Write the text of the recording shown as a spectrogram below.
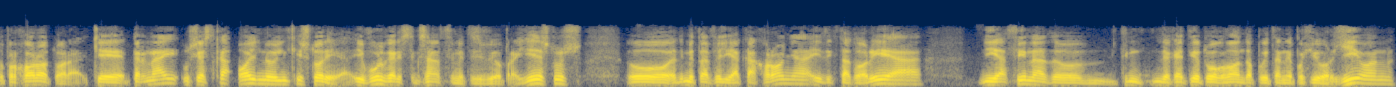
το προχωρώ τώρα και περνάει ουσιαστικά όλη την ελληνική ιστορία. Οι Βούλγαροι στην Ξάνθη με τις βιοπραγίες τους, με τα βελιακά χρόνια, η δικτατορία, η Αθήνα το, την δεκαετία του 80 που ήταν εποχή οργείων,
